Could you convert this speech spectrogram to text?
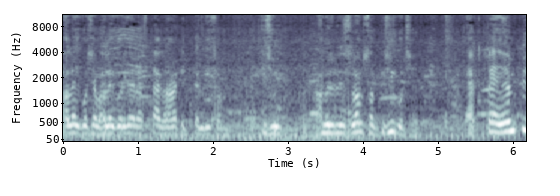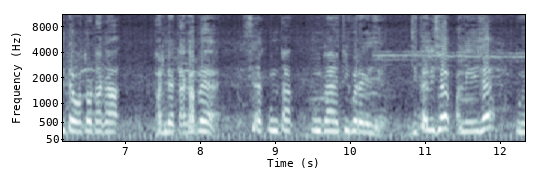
ভালোই করছে, ভালোই করেছে, রাস্তাঘাট ইত্যাদি সব কিছুই। আমিরুল ইসলাম সব কিছুই করছে। একটা এমপিতে অত টাকা ফান্ডে টাকা পেয়ে সে কোনটা, কোন গায়ে কী করে গেছে? জিতে লিছে পালিয়ে গেছে কোনো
